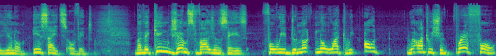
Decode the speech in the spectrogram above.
you know, insights of it. But the King James version says, "For we do not know what we ought, what we should pray for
